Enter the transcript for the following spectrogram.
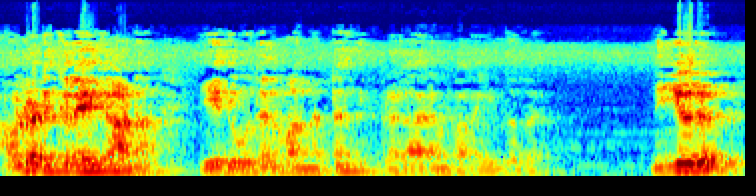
അവളുടെ അടുക്കലേക്കാണ് ഈ ദൂതൻ വന്നിട്ട് ഇപ്രകാരം പറയുന്നത്. നീയൊരു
